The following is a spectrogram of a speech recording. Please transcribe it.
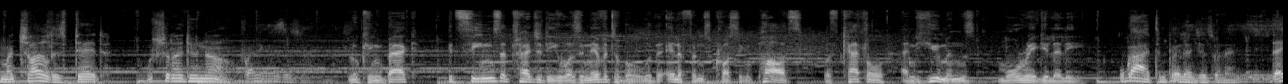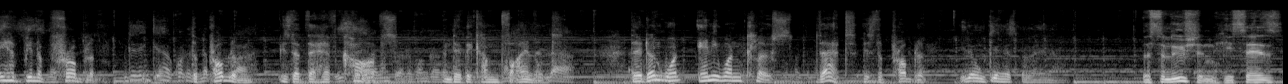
My child is dead. What should I do now? Looking back, it seems a tragedy was inevitable with the elephants crossing paths with cattle and humans more regularly. They have been a problem. The problem is that they have calves and they become violent. They don't want anyone close. That is the problem. The solution, he says,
